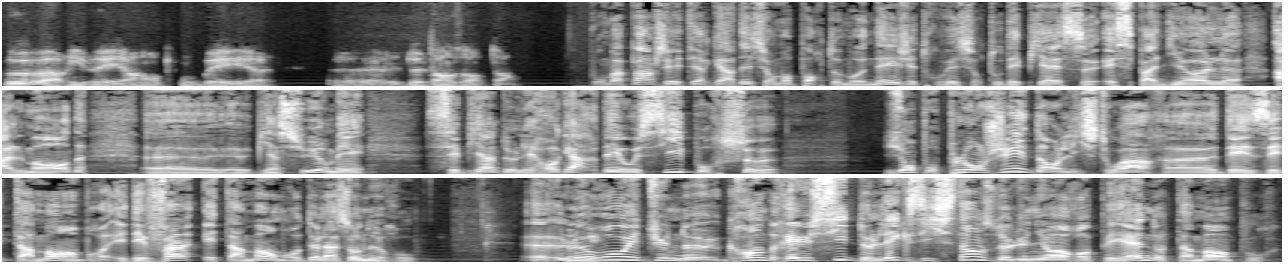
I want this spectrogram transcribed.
peut arriver à en trouver euh, de temps en temps. Pour ma part, j'ai été regardé sur mon porte-monnaie, j'ai trouvé surtout des pièces espagnoles, allemandes, euh, bien sûr, mais c'est bien de les regarder aussi pour se disons, pour plonger dans l'histoire euh, des États membres et des 20 États membres de la zone euro. Euh, l'euro est une grande réussite de l'existence de l'Union européenne, notamment pour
